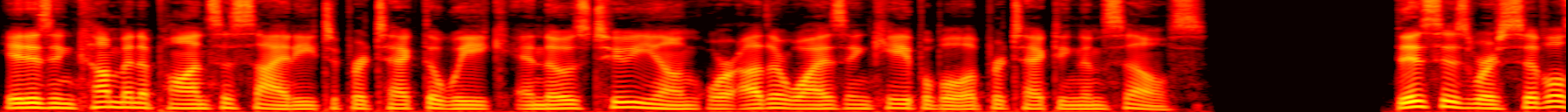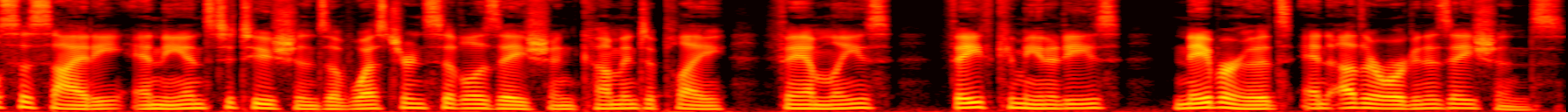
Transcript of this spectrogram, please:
it is incumbent upon society to protect the weak and those too young or otherwise incapable of protecting themselves. This is where civil society and the institutions of Western civilization come into play families, faith communities, neighborhoods, and other organizations.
